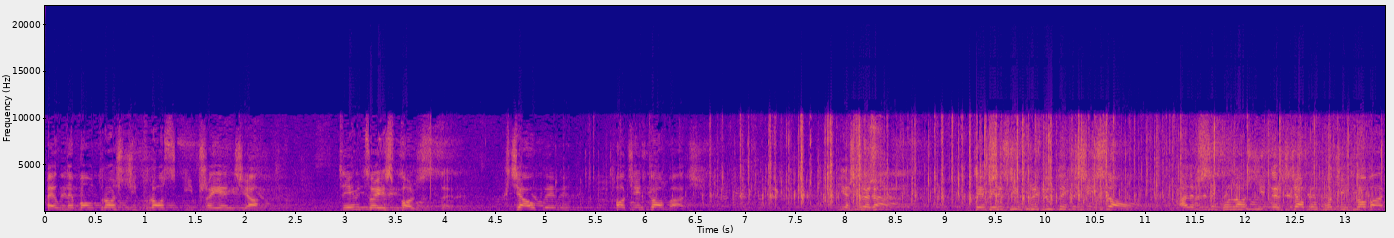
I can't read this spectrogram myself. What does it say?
pełne mądrości, troski i przejęcia tym, co jest w Polsce. Chciałbym podziękować jeszcze raz tym wszystkim, którzy tutaj dzisiaj są, ale w szczególności też chciałbym podziękować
